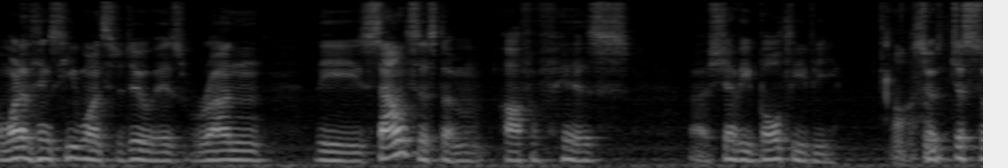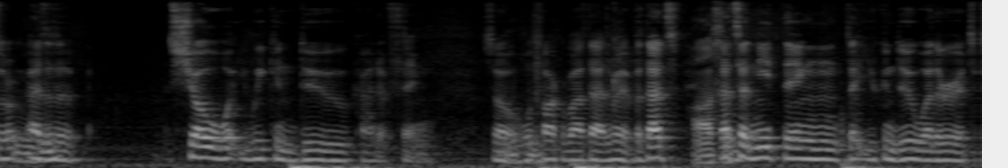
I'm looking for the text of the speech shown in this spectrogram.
and one of the things he wants to do is run the sound system off of his uh, Chevy Bolt EV. Awesome. So just so, as a show what we can do kind of thing. So we'll talk about that in a minute. But that's Awesome. that's a neat thing that you can do. Whether it's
